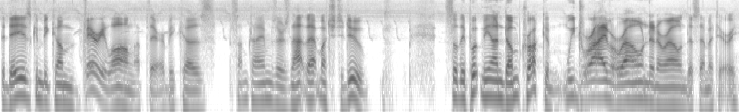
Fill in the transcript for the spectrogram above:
The days can become very long up there because sometimes there's not that much to do. So they put me on dump truck and we drive around and around the cemetery.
